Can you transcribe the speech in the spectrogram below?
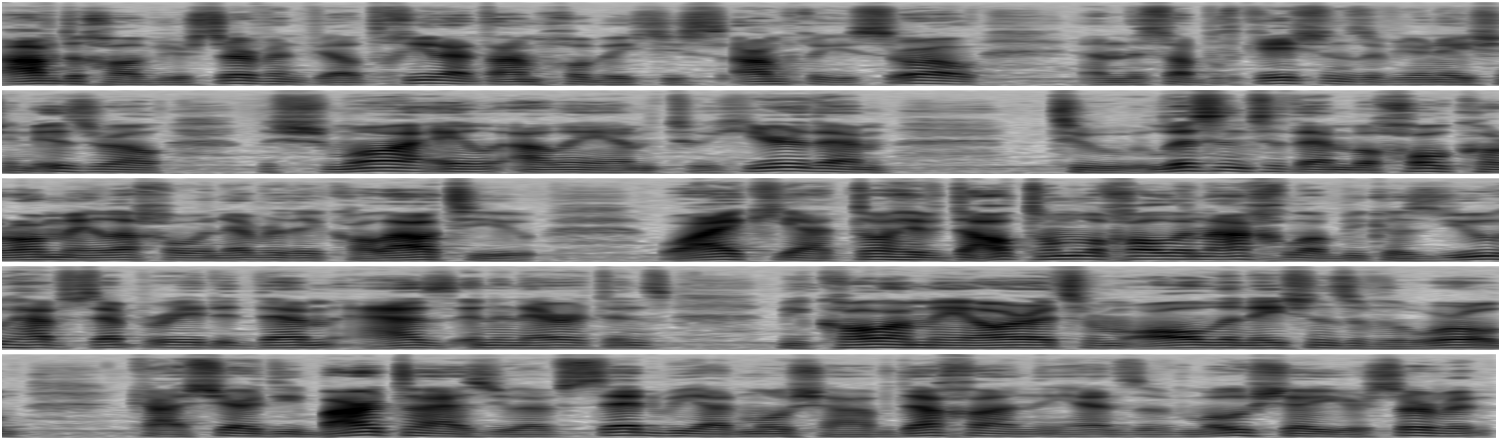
Avdecha of your servant, El Tchinat Amcho Yisrael, and the supplications of your nation Israel, the l'shmoa aleim, to hear them, to listen to them, b'chol karam melecha, whenever they call out to you. Why? Because you have separated them as an inheritance, mikol me'aretz, from all the nations of the world. Kasher dibarta, as you have said, biad Moshe avdecha, in the hands of Moshe, your servant,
